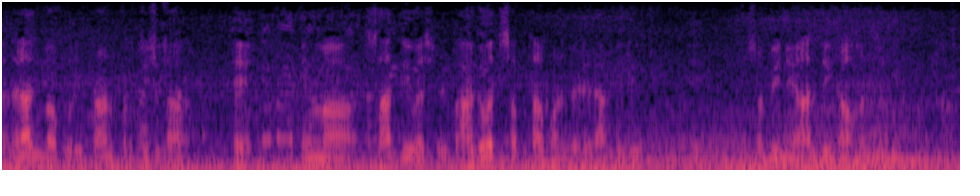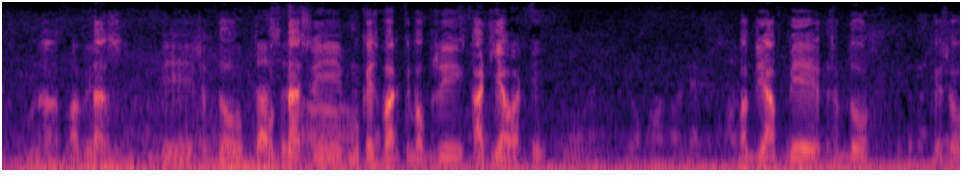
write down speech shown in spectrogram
ધનરાજ બાપુરી પ્રાણ પ્રતિષ્ઠા છે. એમાં સાત દિવસ ભાગવત સપ્તાહ પણ ભેળે રાખેલી છે. તો સભીને હાર્દિક આમંત્રણ. બે શબ્દો. મુક્તાશ્રી, શ્રી મુકેશ ભારતી બાપુજી કાઠિયાવાડથી. બાપજી આપ બે શબ્દો કહેશો?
